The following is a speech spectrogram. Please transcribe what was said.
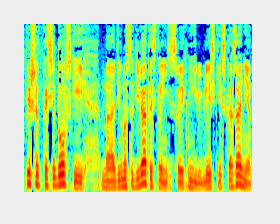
пишет Косидовский на 99-й странице своей книги «Библейские сказания»,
